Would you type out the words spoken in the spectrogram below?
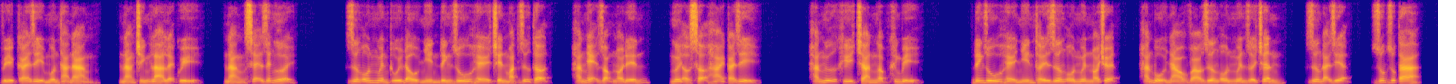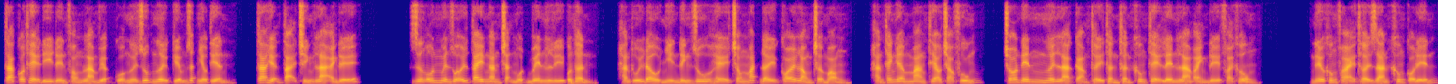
vì cái gì muốn thả nàng nàng chính là lệ quỷ, nàng sẽ giết người. Dương ôn nguyên túi đầu nhìn đinh du hề trên mặt dữ tợn hắn nhẹ giọng nói đến, ngươi ở sợ hai cái gì? Hắn ngữ khí tràn ngập khinh bỉ. Đinh du hề nhìn thấy dương ôn nguyên nói chuyện, hắn bổ nhào vào dương ôn nguyên dưới chân, dương đại diện, giúp giúp ta ta có thể đi đến phòng làm việc của ngươi giúp ngươi kiếm rất nhiều tiền, ta hiện tại chính là ảnh đế. Dương ôn nguyên rỗi tay ngăn chặn một bên lý quân thần, hắn cúi đầu nhìn đinh du hề trong mắt đầy cõi lòng chờ mong, hắn thanh âm mang theo trào phúng, cho nên ngươi là cảm thấy thần thần không thể lên làm ảnh đế phải không? Nếu không phải thời gian không có đến,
